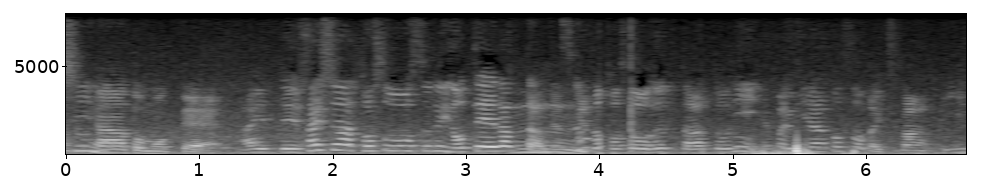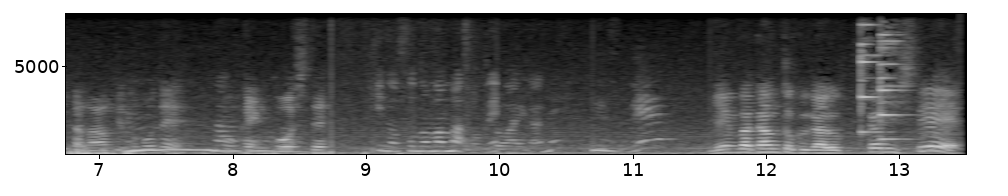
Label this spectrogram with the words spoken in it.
しいなと思って。あえて最初は塗装をする予定だったんですけど、塗装を塗った後にやっぱりクリア塗装が一番いいかなというところで変更して木のそのままのね度合いがね。ですね。現場監督がうっかりして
